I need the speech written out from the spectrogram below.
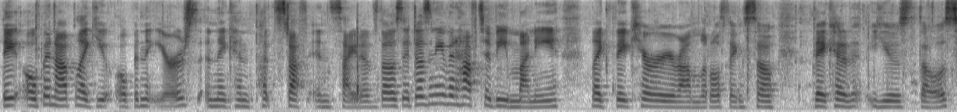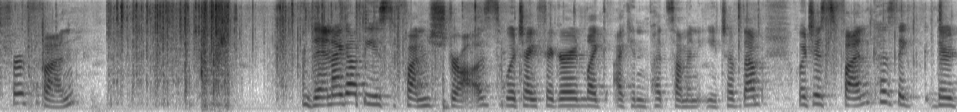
They open up like you open the ears and they can put stuff inside of those. It doesn't even have to be money. Like they carry around little things so they could use those for fun. Then I got these fun straws, which I figured like I can put some in each of them, which is fun because they they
